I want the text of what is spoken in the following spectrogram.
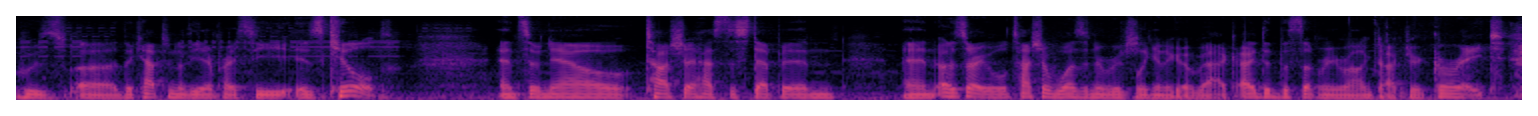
who's uh, the captain of the Enterprise C, is killed, and so now Tasha has to step in. And oh, sorry. Well, Tasha wasn't originally going to go back. I did the summary wrong, Doctor. Great,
